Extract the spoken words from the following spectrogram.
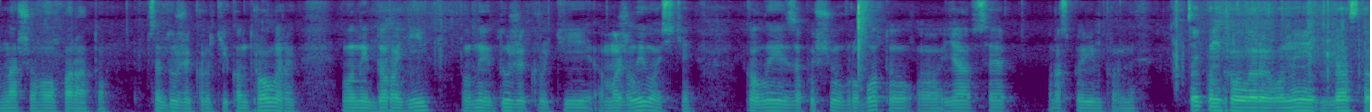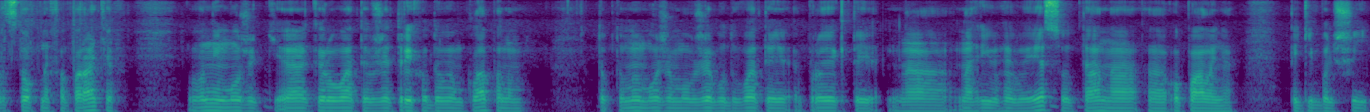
нашого апарату. Це дуже круті контролери, вони дорогі, у них дуже круті можливості. Коли запущу в роботу, е, я все розповім про них. Це контролери вони для старт-стопних апаратів. Вони можуть е, керувати вже триходовим клапаном. Тобто ми можемо вже будувати проекти на нагрів ГВС та на е, опалення. Такі больші,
